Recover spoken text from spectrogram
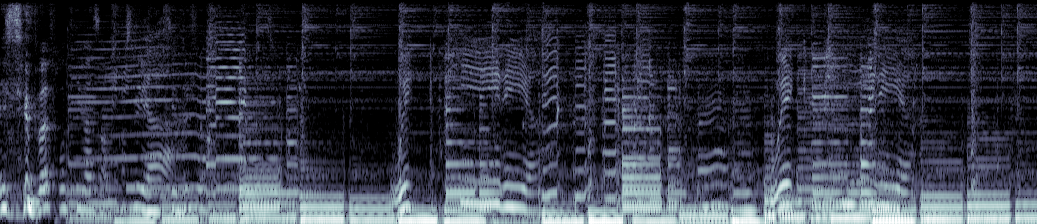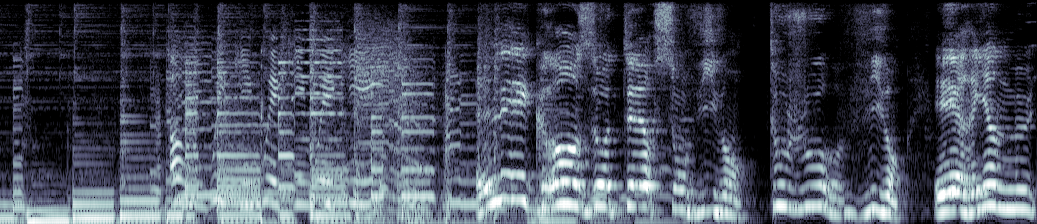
Et c'est pas Francky Vincent. Je pense que c'est c'est deux choses. Wikipedia. Wikipedia. Oh, grands auteurs sont vivants, toujours vivants. Et rien de, mieux,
